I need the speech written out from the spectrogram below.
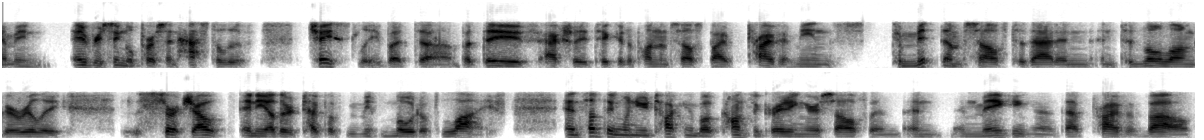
I mean every single person has to live chastely but uh, but they've actually taken upon themselves by private means commit themselves to that and and to no longer really search out any other type of mode of life. And something when you're talking about consecrating yourself and and and making a, that private vow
